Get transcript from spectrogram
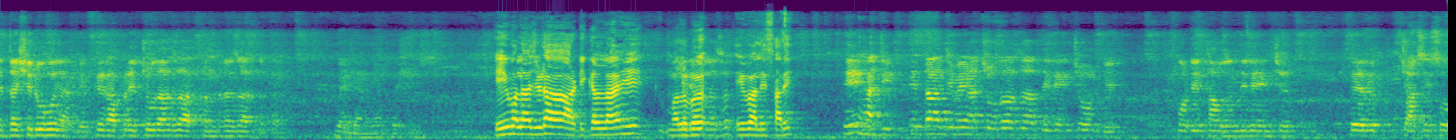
ਇਦਾਂ ਸ਼ੁਰੂ ਹੋ ਜਾਣਗੇ। ਫਿਰ ਆਪਣੇ 14000 15000 ਤੱਕ ਮਿਲ ਜਾਣਗੇ ਆਪਣੇ ਸ਼ੂਜ਼ ਇਹ ਵਾਲਾ ਜਿਹੜਾ ਆਰਟੀਕਲ ਆ ਇਹ ਮਤਲਬ? ਇਹ ਵਾਲੇ ਸਾਰੇ। ਇਹ ਹਾਂਜੀ ਇਦਾਂ ਜਿਵੇਂ ਆ 14000 ਦੀ ਰੇਂਜ ਹੋਣਗੇ। 14000 ਦੀ ਰੇਂਜ ਚ ਫਿਰ 8500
